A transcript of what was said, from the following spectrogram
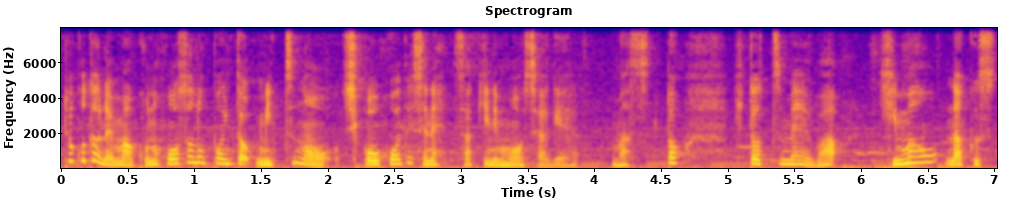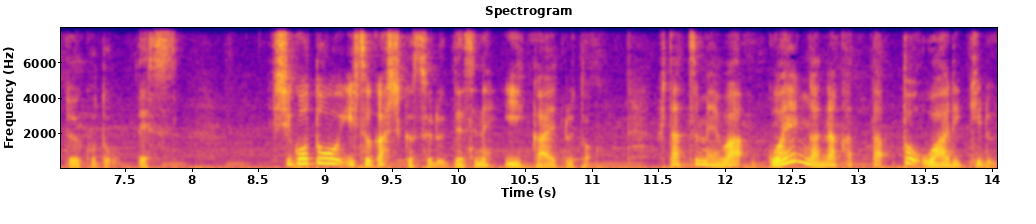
ということで、まあ、この放送のポイント、3つの思考法ですね。先に申し上げますと、1つ目は、暇をなくすということです。仕事を忙しくするですね。言い換えると。2つ目は、ご縁がなかったと割り切る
